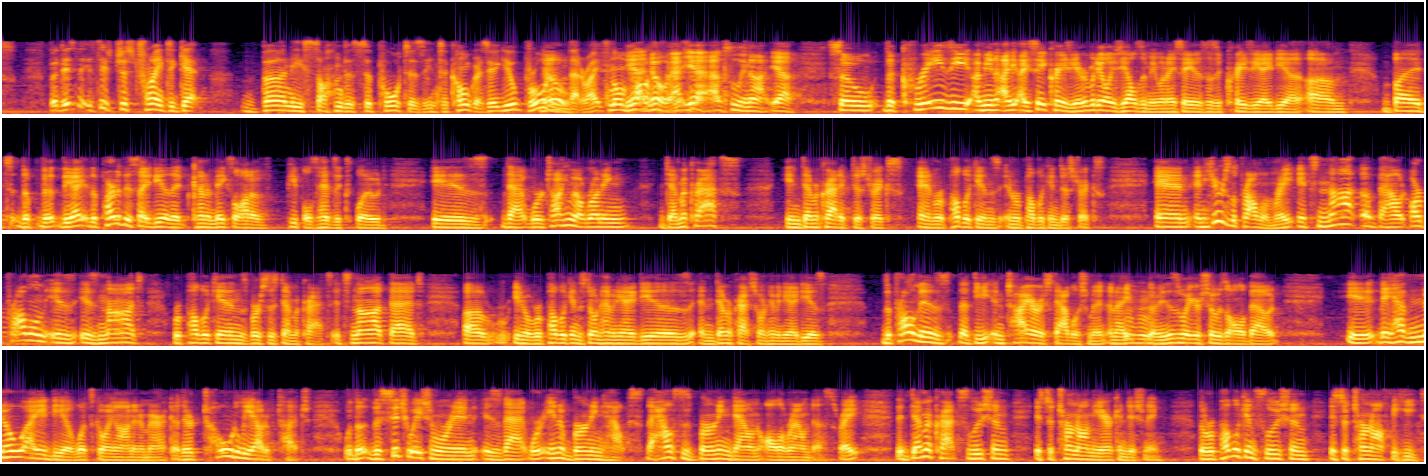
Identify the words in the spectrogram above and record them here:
But is, is this just trying to get Bernie Sanders supporters into Congress? You're broader No. than that, right? It's Yeah, non-partisan. no, isn't a- yeah, absolutely not. Yeah. So the crazy, I mean, I, I say crazy. Everybody always yells at me when I say this is a crazy idea. Um, but the, the, the, the part of this idea that kind of makes a lot of people's heads explode is that we're talking about running Democrats in Democratic districts and Republicans in Republican districts. And, and here's the problem, right? It's not about, our problem is, is not Republicans versus Democrats. It's not that, uh, you know, Republicans don't have any ideas and Democrats don't have any ideas. The problem is that the entire establishment, and I, I mean, this is what your show is all about, i they have no idea what's going on in America. They're totally out of touch. The, the situation we're in is that we're in a burning house. The house is burning down all around us, right? The Democrat solution is to turn on the air conditioning. The Republican solution is to turn off the heat.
